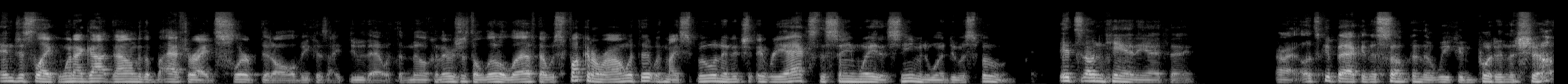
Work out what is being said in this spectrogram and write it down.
and just like when I got down to the after I had slurped it all because I do that with the milk, and there was just a little left. I was fucking around with it with my spoon, and it it reacts the same way that semen would to a spoon. It's uncanny, I think. All right, let's get back into something that we can put in the show.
